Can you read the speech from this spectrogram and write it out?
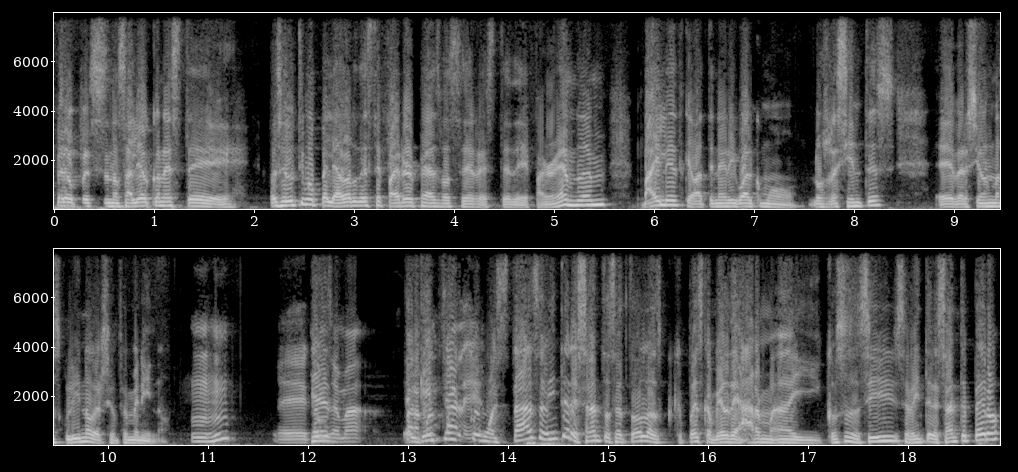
pero pues nos salió con este pues el último peleador de este Fighter Pass va a ser este de Fire Emblem, Violet, que va a tener igual como los recientes, eh, versión masculino, versión femenino. Eh, ¿Cómo se llama? El gameplay como está se ve interesante, o sea, todos los que puedes cambiar de arma y cosas así se ve interesante, pero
